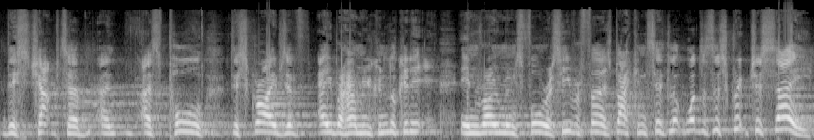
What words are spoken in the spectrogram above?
this chapter. And as Paul describes of Abraham, you can look at it in Romans 4 as he refers back and says, Look, what does the scripture say?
